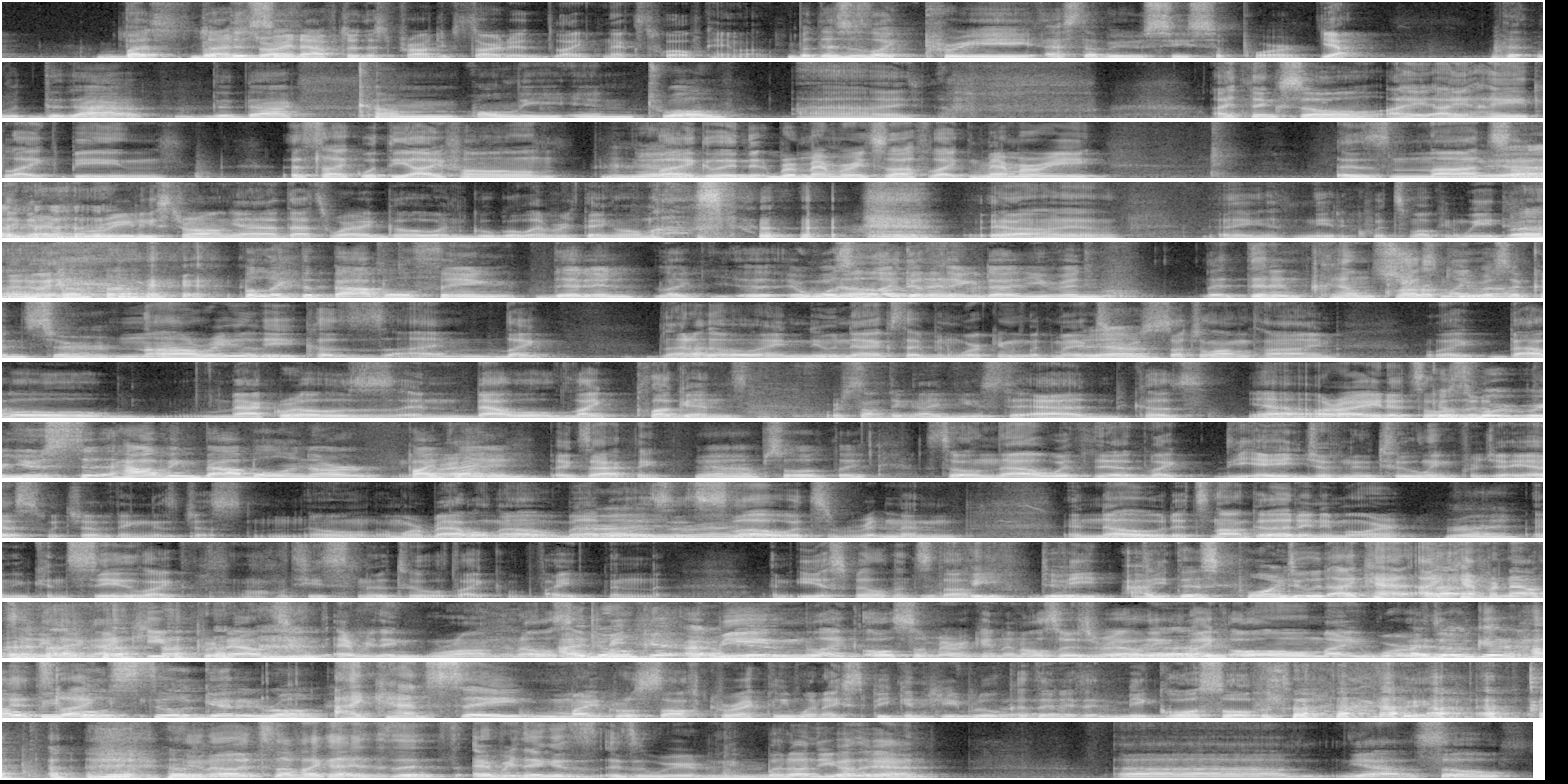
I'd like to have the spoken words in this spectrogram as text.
but just, but just right is, after this project started, like next twelve came up. but this is like pre swc support Yeah. Th- did that did that come only in 12 I I think so. I I hate like being. It's like with the iPhone, Yeah. like remembering stuff. Like memory is not Yeah. something I'm really strong at. That's where I go and Google everything almost. yeah, yeah. I need to quit smoking weed. Anyway, But like the Babel thing didn't like it wasn't No, like a thing that even it didn't come across my you as a concern. Not really, because I'm like, I don't know. I knew Next. I've been working with Mix Yeah. for such a long time. Like Babel macros and Babel like plugins were something I used to add because yeah, all right, it's a Because little we're, bit we're used to having Babel in our pipeline. right, exactly. Yeah, absolutely. So now with the like the age of new tooling for JS, which everything is just no, no more Babel. No, Babel Right, is, is right. slow. It's written in in Node. It's not good anymore. Right. and you can see like all these new tools like Vite and and ESBuild and stuff. V, dude. At this point, dude, I can't I can't pronounce anything. I keep pronouncing everything wrong, and also I don't be- get- I don't being like also American and also Israeli. Like all my words. I don't are- get how people like, still get it wrong. I can't say Microsoft correctly when I speak in Hebrew because then I say Microsoft. you know, it's stuff like that. It's, it's, everything is, is weird thing. But on the other hand, um, yeah, so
